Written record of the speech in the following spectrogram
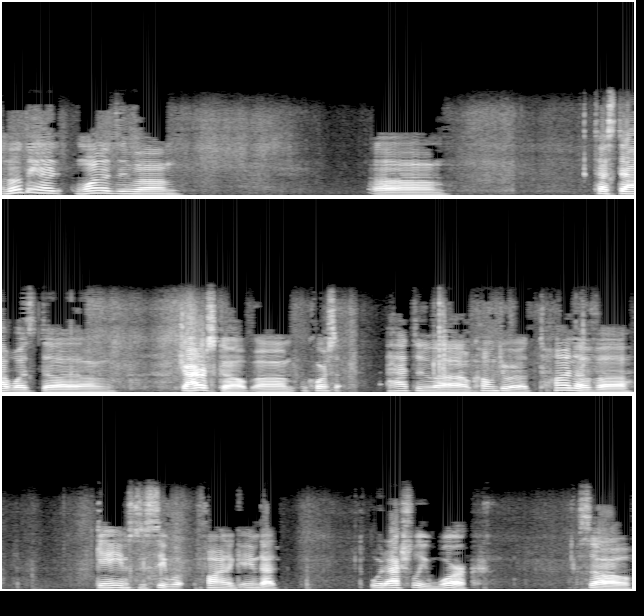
Another thing I wanted to um, um, test out was the um, gyroscope. Of course, I had to uh, comb through a ton of uh, games to see what find a game that would actually work. So,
